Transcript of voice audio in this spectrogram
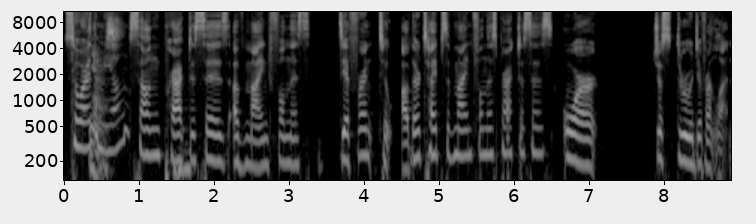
So, are yes. the Myung Sung practices of mindfulness different to other types of mindfulness practices or just through a different lens?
